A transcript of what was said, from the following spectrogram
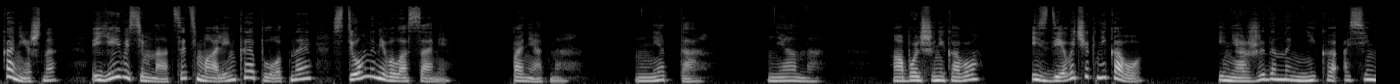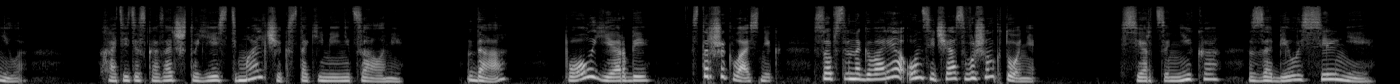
Конечно. Ей 18, маленькая, плотная, с темными волосами. Понятно. Не та. Не она. А больше никого? Из девочек никого. И неожиданно Ника осенила. Хотите сказать, что есть мальчик с такими инициалами? Да. Пол Ерби. Старшеклассник. Собственно говоря, он сейчас в Вашингтоне. Сердце Ника забилось сильнее.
